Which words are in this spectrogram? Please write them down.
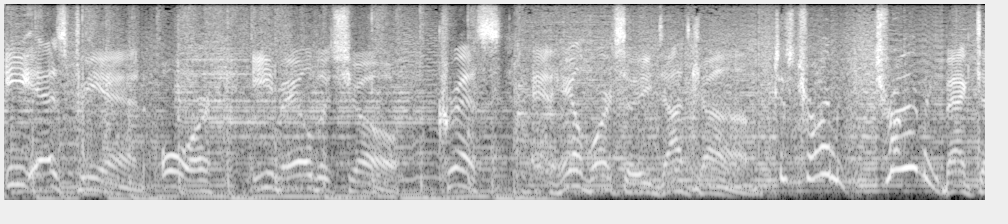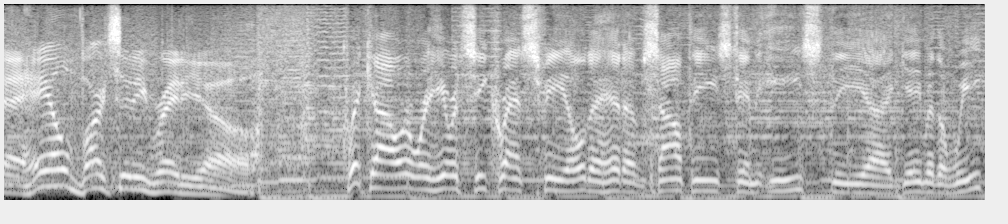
ESPN or email the show Chris at HailVarsity.com. Just try me. Try me. Back to Hail Varsity Radio. Quick hour. We're here at Seacrest Field ahead of Southeast and East, the uh, game of the week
